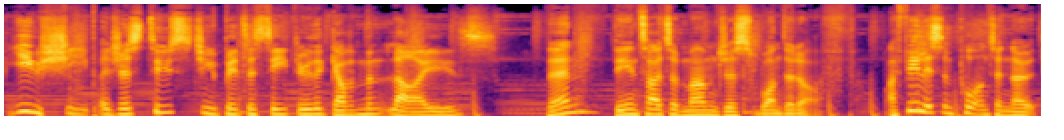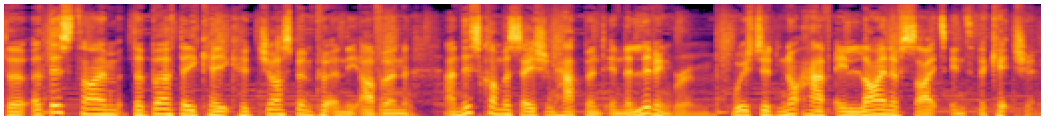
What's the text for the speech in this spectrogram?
you sheep are just too stupid to see through the government lies. Then, the entitled mum just wandered off. I feel it's important to note that at this time, the birthday cake had just been put in the oven, and this conversation happened in the living room, which did not have a line of sight into the kitchen.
